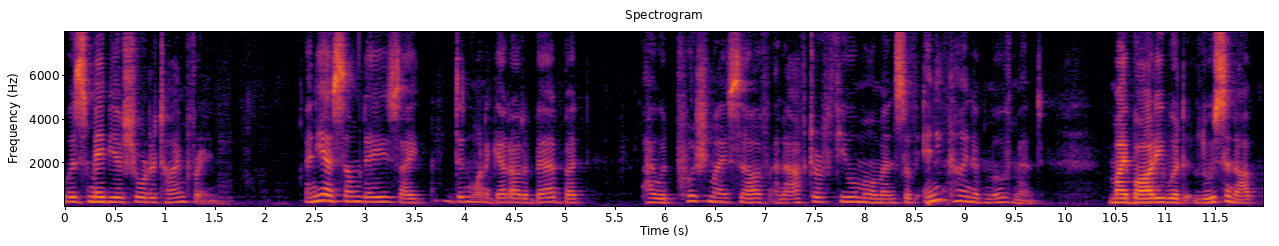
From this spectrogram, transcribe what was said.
was maybe a shorter time frame. And yes, some days I didn't want to get out of bed, but I would push myself, and after a few moments of any kind of movement, my body would loosen up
